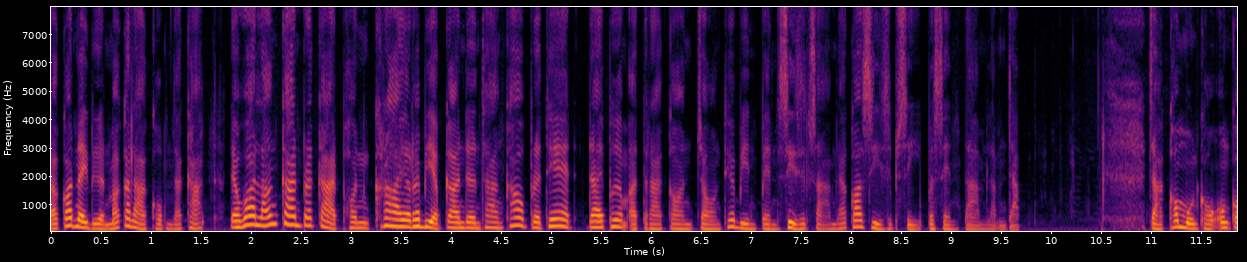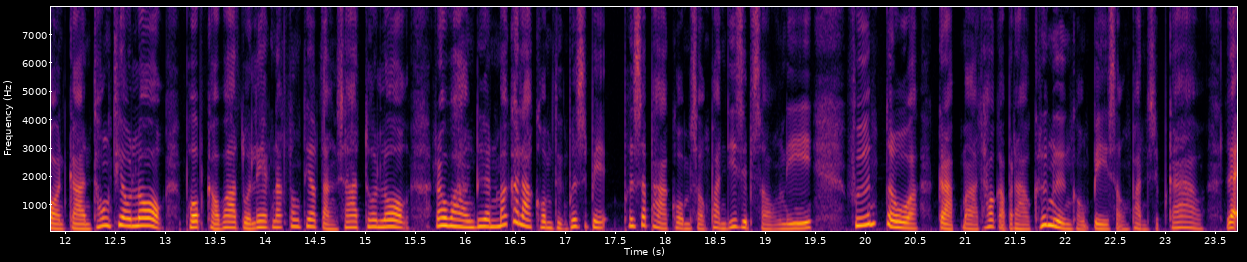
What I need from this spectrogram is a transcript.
ล้วก็ในเดือนมกราคมนะคะ แต่ว่าหลังการประกาศผ่อนคลายระเบียบการเดินทางเข้าประเทศ ได้เพิ่มอัตราการจองเที่ยวบินเป็น 43 แล้วก็ 44%ตามลำดับจากข้อมูลขององค์กรการท่องเที่ยวโลก พบค่ะว่าตัวเลขนักท่องเที่ยวต่างชาติทั่วโลก ระหว่างเดือนมกราคมถึงพฤษภาคม 2022 นี้ ฟื้นตัวกลับมาเท่ากับราวครึ่งหนึ่งของปี 2019 และ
